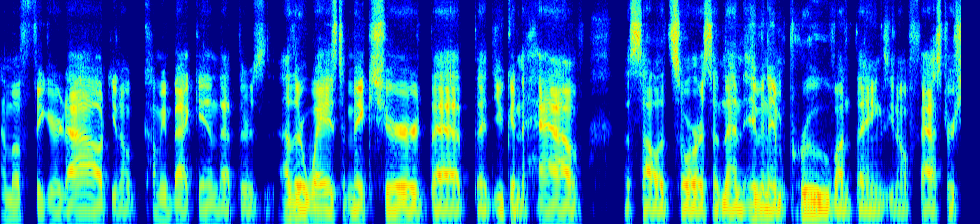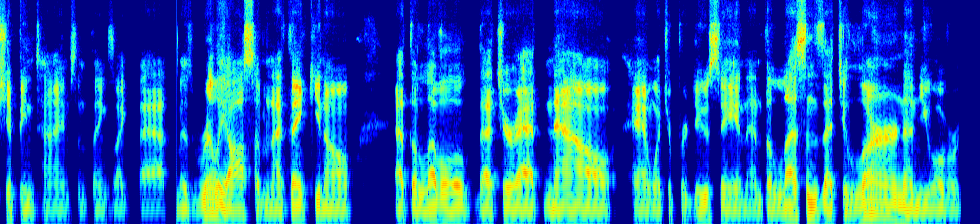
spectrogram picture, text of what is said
Emma figured out, you know, coming back in that there's other ways to make sure that that you can have a solid source and then even improve on things, you know, faster shipping times and things like that. It's really awesome. And I think, you know, at the level that you're at now and what you're producing and the lessons that you learn and you over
